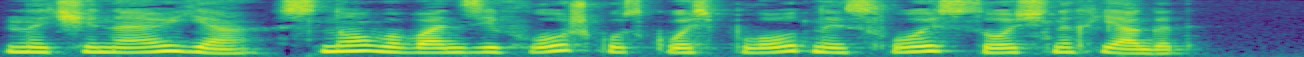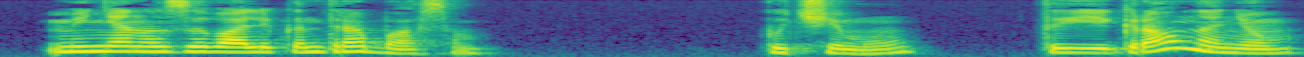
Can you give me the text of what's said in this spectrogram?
начинаю я, снова вонзив ложку сквозь плотный слой сочных ягод. Меня называли контрабасом. Почему? Ты играл на нем?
